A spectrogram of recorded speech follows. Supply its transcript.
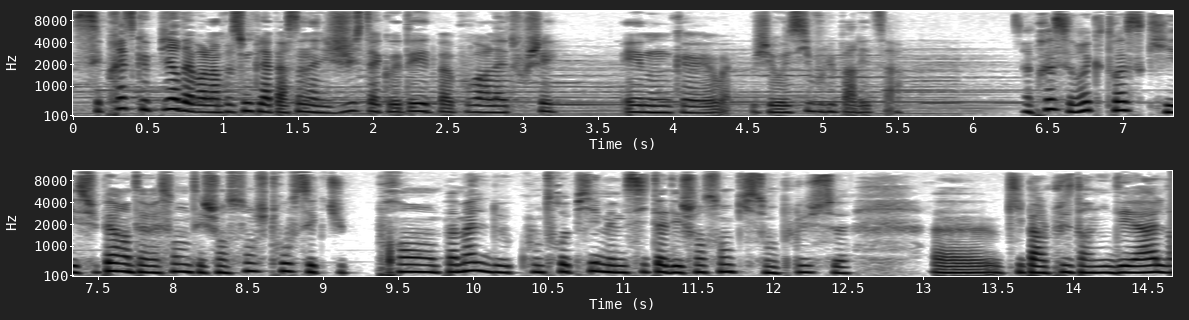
c'est presque pire d'avoir l'impression que la personne elle est juste à côté et de pas pouvoir la toucher. Et donc, ouais, j'ai aussi voulu parler de ça. Après, c'est vrai que toi, ce qui est super intéressant de tes chansons, je trouve, c'est que tu prends pas mal de contre-pied, même si t'as des chansons qui sont plus, euh, qui parlent plus d'un idéal,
